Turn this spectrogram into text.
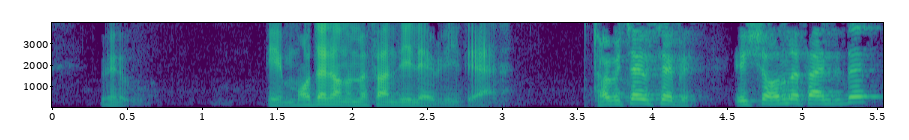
Ve bir model hanımefendiyle evliydi yani. Tabii tabii tabii. Eşi hanımefendi de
